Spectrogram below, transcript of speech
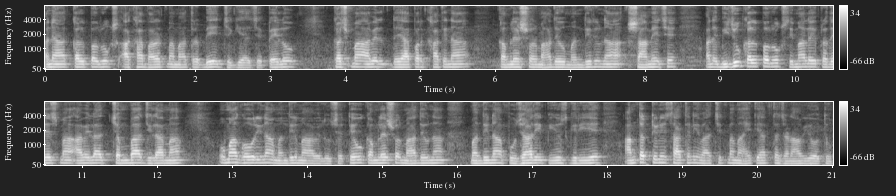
અને આ કલ્પવૃક્ષ આખા ભારતમાં માત્ર બે જ જગ્યાએ છે. પહેલો કચ્છમાં આવેલ દયાપર ખાતેના કમલેશ્વર મહાદેવ મંદિરના સામે છે અને બીજું કલ્પવૃક્ષ હિમાલય પ્રદેશમાં આવેલા ચંબા જિલ્લામાં ઉમા ગૌરીના મંદિરમાં આવેલું છે. તેવું કમલેશ્વર મહાદેવના મંદિરના પૂજારી પિયુષ ગિરીએ આમતક સાથેની વાતચીતમાં માહિતી આપતા જણાવ્યું હતું.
